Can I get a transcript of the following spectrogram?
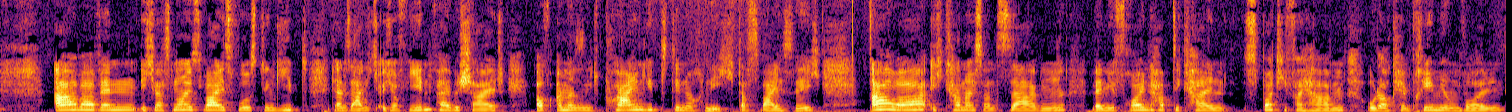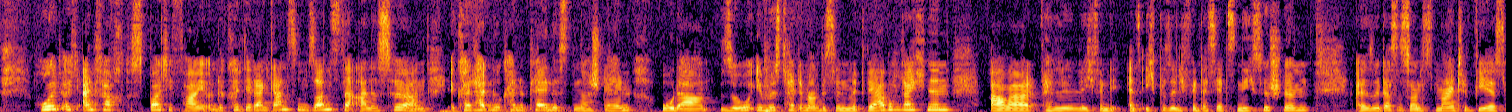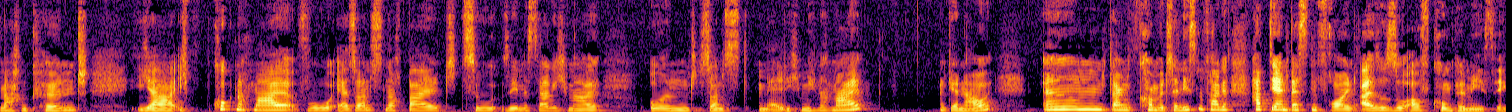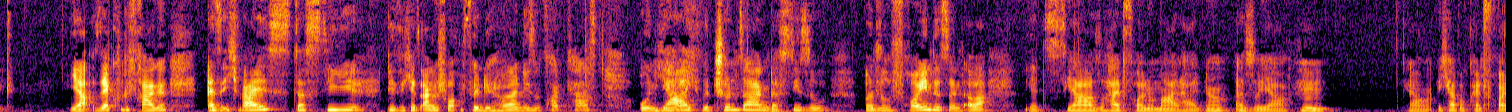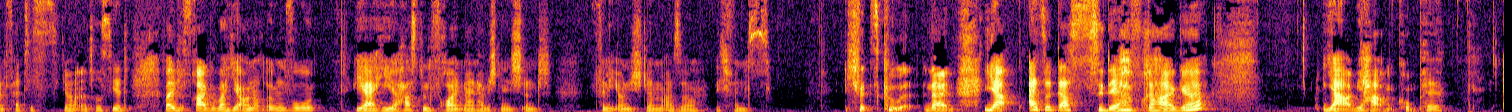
Aber wenn ich was Neues weiß, wo es den gibt, dann sage ich euch auf jeden Fall Bescheid. Auf Amazon Prime gibt es den noch nicht, das weiß ich. Aber ich kann euch sonst sagen, wenn ihr Freunde habt, die kein Spotify haben oder auch kein Premium wollen, holt euch einfach Spotify und ihr könnt ihr dann ganz umsonst da alles hören. Ihr könnt halt nur keine Playlisten erstellen oder so. Ihr müsst halt immer ein bisschen mit Werbung rechnen. Aber persönlich finde ich, also ich persönlich finde das jetzt nicht so schlimm. Also das ist sonst mein Tipp, wie ihr es machen könnt. Ja, ich gucke nochmal, wo er sonst noch bald zu sehen ist, sage ich mal. Und sonst melde ich mich nochmal. Genau. Ähm, dann kommen wir zur nächsten Frage. Habt ihr einen besten Freund, also so auf Kumpelmäßig? Ja, sehr coole Frage. Also ich weiß, dass die, die sich jetzt angesprochen fühlen, die hören diesen Podcast. Und ja, ich würde schon sagen, dass die so unsere Freunde sind, aber jetzt ja, so halt voll normal halt, ne? Also ja, hm. Ja, ich habe auch keinen Freund, falls das jemand interessiert. Weil die Frage war hier auch noch irgendwo. Ja, hier, hast du einen Freund? Nein, habe ich nicht. Und finde ich auch nicht schlimm. Also ich finde es ich find's cool. Nein. Ja, also das zu der Frage. Ja, wir haben Kumpel.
